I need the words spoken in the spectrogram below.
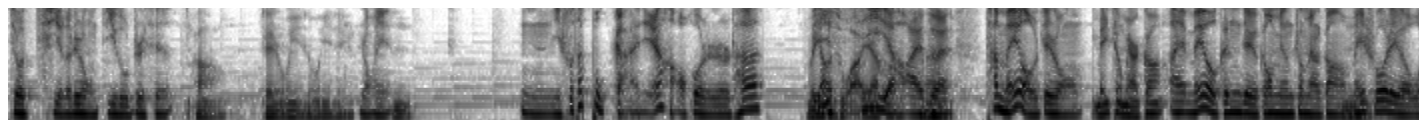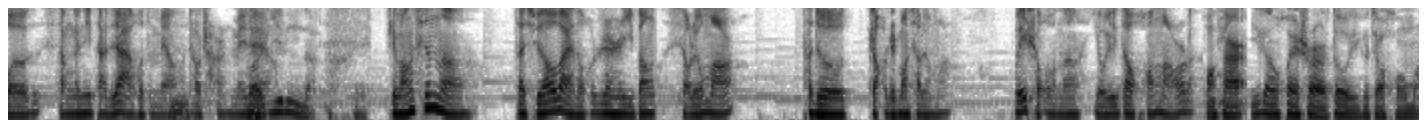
就起了这种嫉妒之心，啊？这容易容易这个，容易。嗯，嗯，你说他不敢也好，或者是他猥琐急也好，哎，对、嗯他没有这种，没正面刚，哎，没有跟这个高明正面刚，嗯没说这个我想跟你打架或怎么样的找茬，没这样。玩阴的，这王鑫呢，在学校外头认识一帮小流氓，他就找这帮小流氓。为首的呢，有一叫黄毛的，黄三儿，一干坏事儿都有一个叫黄毛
